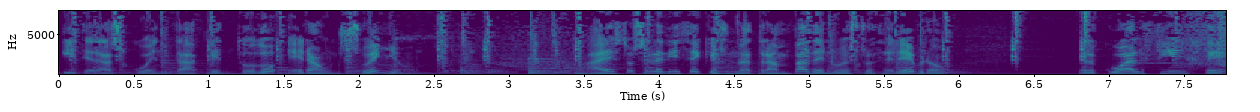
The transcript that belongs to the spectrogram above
y te das cuenta que todo era un sueño. A esto se le dice que es una trampa de nuestro cerebro el cual finge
